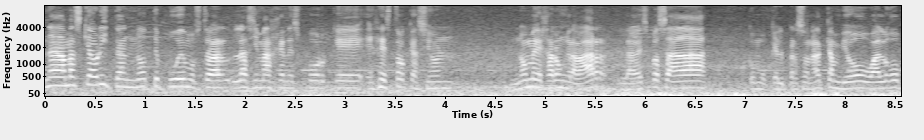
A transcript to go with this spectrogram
Nada más que ahorita no te pude mostrar las imágenes porque en esta ocasión no me dejaron grabar. La vez pasada como que el personal cambió o algo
